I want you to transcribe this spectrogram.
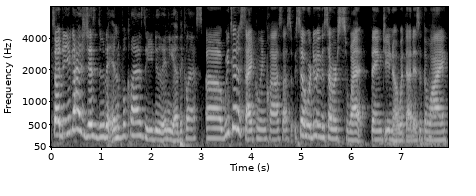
So, do you guys just do the interval class? Do you do any other class? Uh, we did a cycling class last. So we're doing the summer sweat thing. Do you know what that is at the Y?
